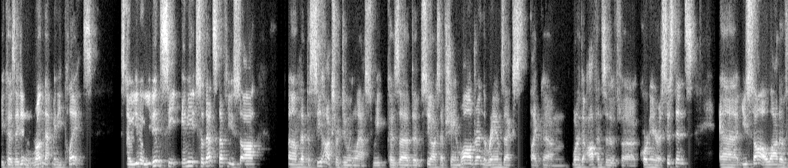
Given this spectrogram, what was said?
because they didn't run that many plays. So you know you didn't see any. So that stuff you saw um, that the Seahawks are doing last week because uh, the Seahawks have Shane Waldron, the Rams ex like um, one of the offensive uh, coordinator assistants. Uh, you saw a lot of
